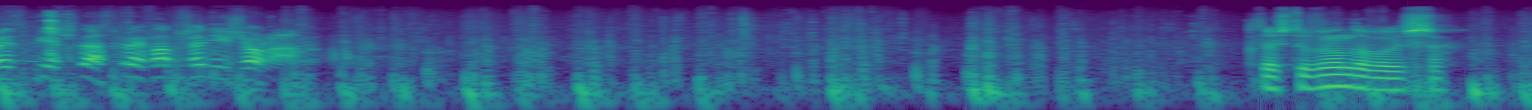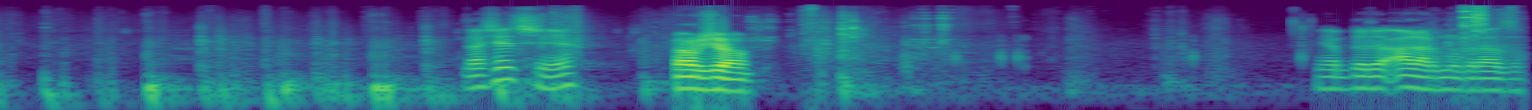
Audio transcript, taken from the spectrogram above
Bezpieczna strefa przeniesiona. Ktoś tu wylądował jeszcze. Da się czy nie? Mam wziąłem. Ja biorę alarm od razu.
